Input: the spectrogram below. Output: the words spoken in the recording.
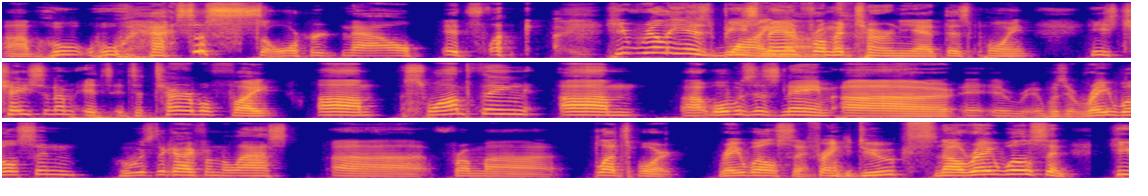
Um, who who has a sword now? It's like he really is Beast Why Man not? from Eternia at this point. He's chasing him. It's it's a terrible fight. Um, Swamp Thing. Um, uh, what was his name? Uh, it- it- was it Ray Wilson? Who was the guy from the last uh from uh Bloodsport? Ray Wilson. Frank Dux. No, Ray Wilson. He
